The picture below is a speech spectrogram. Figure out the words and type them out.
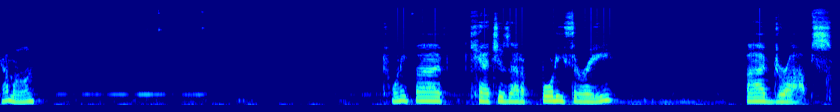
Come on. 25 catches out of 43. Five drops.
